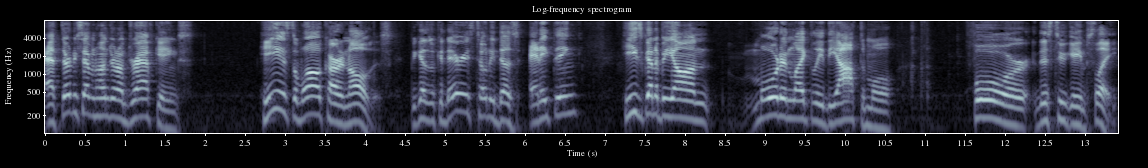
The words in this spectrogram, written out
at 3700 on DraftKings, he is the wild card in all of this. Because if Kadarius Toney does anything, he's going to be on more than likely the optimal for this two game slate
